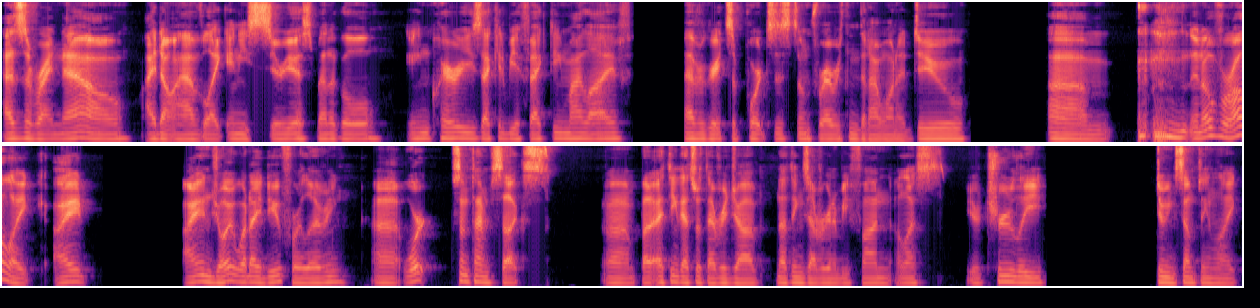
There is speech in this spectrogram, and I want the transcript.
as of right now, I don't have like any serious medical inquiries that could be affecting my life. I have a great support system for everything that I want to do. Um, and overall, like I I enjoy what I do for a living. Uh, work sometimes sucks, um, but I think that's with every job. Nothing's ever going to be fun unless you're truly doing something like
